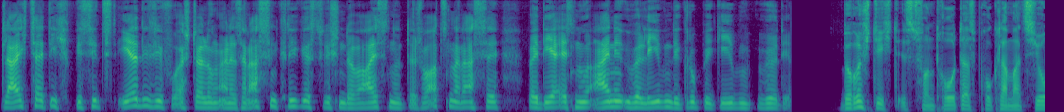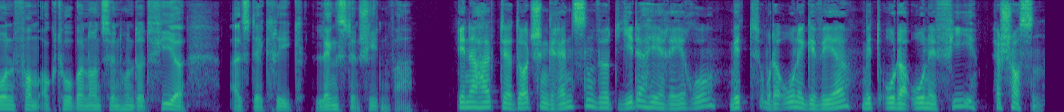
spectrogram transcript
Gleichzeitig besitzt er diese Vorstellung eines Rassenkrieges zwischen der weißen und der schwarzen Rasse, bei der es nur eine überlebende Gruppe geben würde. Berüchtigt ist von Trotas Proklamation vom Oktober 1904, als der Krieg längst entschieden war. Innerhalb der deutschen Grenzen wird jeder Herero, mit oder ohne Gewehr, mit oder ohne Vieh, erschossen.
